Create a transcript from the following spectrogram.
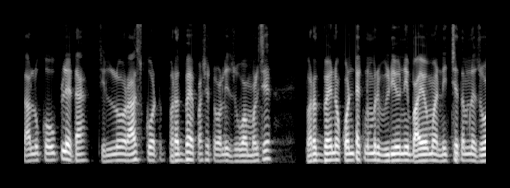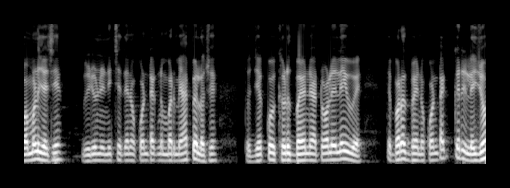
તાલુકો ઉપલેટા, જિલ્લો રાજકોટ, ભરતભાઈ પાસે ટ્રોલી જોવા મળશે. ભરતભાઈનો કોન્ટેક્ટ નંબર વિડીયોની બાયોમાં નીચે તમને જોવા મળી જશે. વિડીયોની નીચે તેનો કોન્ટેક્ટ નંબર મેં આપેલો છે. તો જે કોઈ ખેડૂત ભાઈઓને આ ટ્રોલી લેવી હોય તે ભરતભાઈનો કોન્ટેક્ટ કરી લેજો.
